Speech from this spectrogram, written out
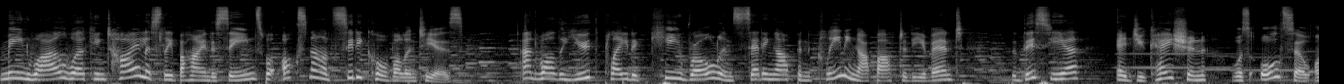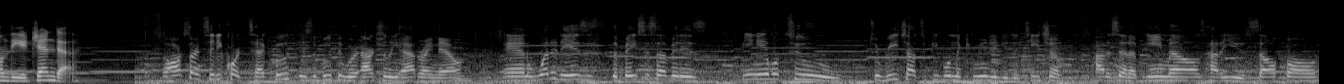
Meanwhile, working tirelessly behind the scenes were Oxnard City Corps volunteers. And while the youth played a key role in setting up and cleaning up after the event, this year, education was also on the agenda. The Oxnard City Corps Tech booth is the booth that we're actually at right now. And what it is, is the basis of it is being able to, to reach out to people in the community to teach them how to set up emails, how to use cell phone.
